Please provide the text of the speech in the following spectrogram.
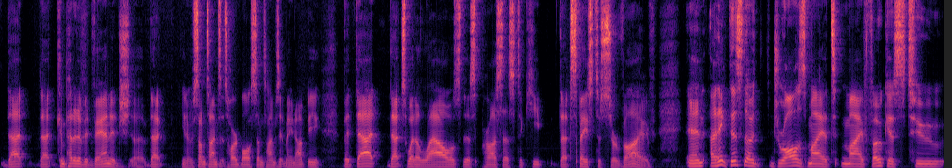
that that competitive advantage uh, that you know sometimes it's hardball, sometimes it may not be, but that that's what allows this process to keep that space to survive. And I think this though draws my my focus to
